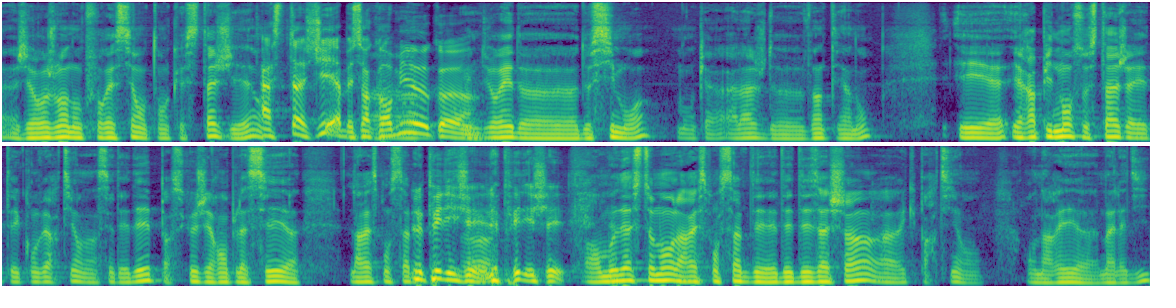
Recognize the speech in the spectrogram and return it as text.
Euh, j'ai rejoint donc Forestia en tant que stagiaire. Ah, stagiaire, ben c'est encore Euh, mieux, quoi. Une durée de, de six mois, donc à, à l'âge de 21 ans. Et, et rapidement, ce stage a été converti en un CDD parce que j'ai remplacé la responsable. Le PDG, le PDG. alors, modestement, la responsable des, des- des achats, qui est partie en, en arrêt euh, maladie.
